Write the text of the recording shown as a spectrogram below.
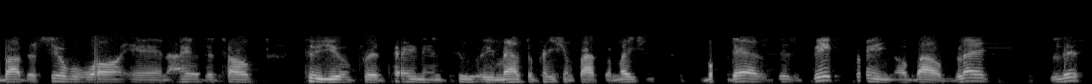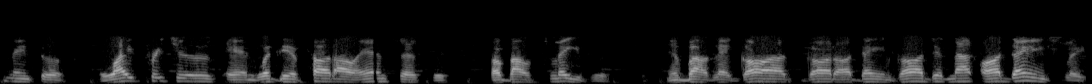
about the Civil War, and I had to talk to you pertaining to Emancipation Proclamation. But there's this big thing about blacks listening to white preachers and what they have taught our ancestors about slavery about that God, God ordained. God did not ordain slavery.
